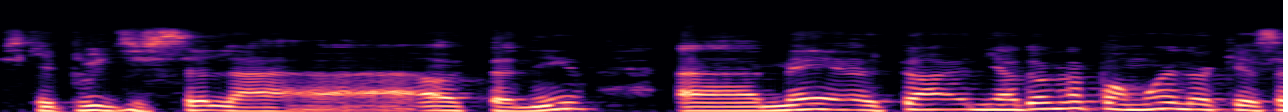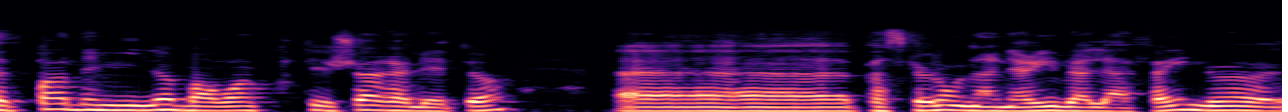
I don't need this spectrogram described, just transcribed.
ce qui est plus difficile à, obtenir. Euh, mais euh, il y en a pas moins là, que cette pandémie-là va avoir coûté cher à l'État. parce que là, on en arrive à la fin. Là.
